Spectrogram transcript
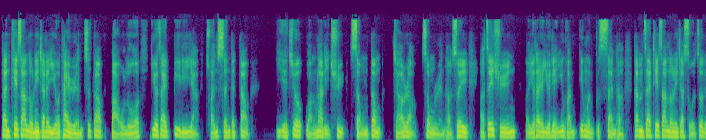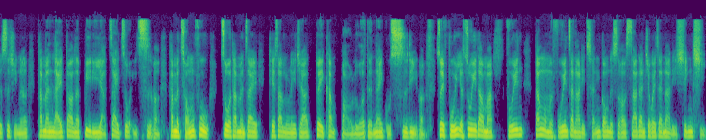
但帖撒罗尼迦的犹太人知道保罗又在庇里亚传神的道，也就往那里去，耸动。搅扰众人哈，所以啊，这一群啊犹太人有点英文英文不善哈。他们在帖撒罗尼迦所做的事情呢，他们来到了毕里亚再做一次哈。他们重复做他们在帖撒罗尼迦对抗保罗的那一股势力哈。所以福音有注意到吗？福音，当我们福音在哪里成功的时候，撒旦就会在那里兴起，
